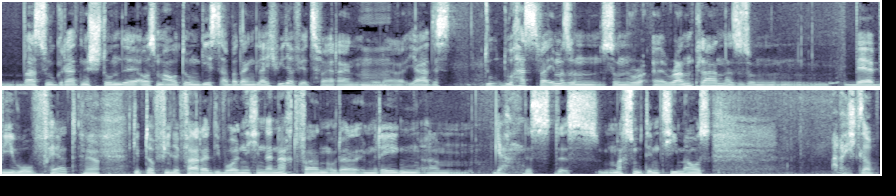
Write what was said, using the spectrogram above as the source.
warst du gerade eine Stunde aus dem Auto und gehst aber dann gleich wieder für zwei rein. Mhm. Oder ja, das, du, du hast zwar immer so einen so einen äh, Runplan, also so ein wer wie wo fährt. Ja. Gibt auch viele Fahrer, die wollen nicht in der Nacht fahren oder im Regen. Ähm, ja, das, das machst du mit dem Team aus. Aber ich glaube,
